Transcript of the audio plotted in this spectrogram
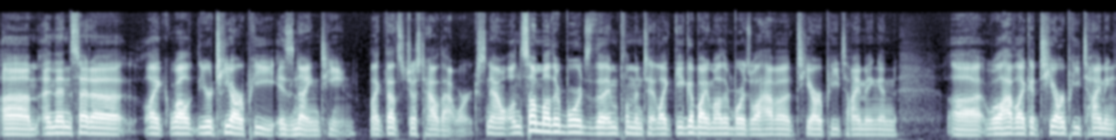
um, and then set a like well your TRP is 19 like that's just how that works now on some motherboards the implement like gigabyte motherboards will have a TRP timing and uh, we'll have like a TRP timing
